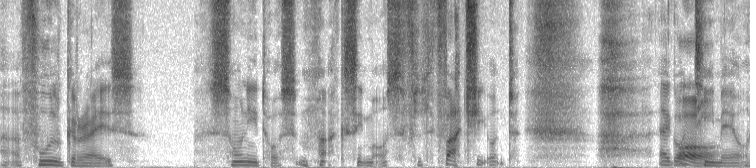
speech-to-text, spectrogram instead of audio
uh, fulgres sonitos maximos faciunt. Ego oh. timeo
